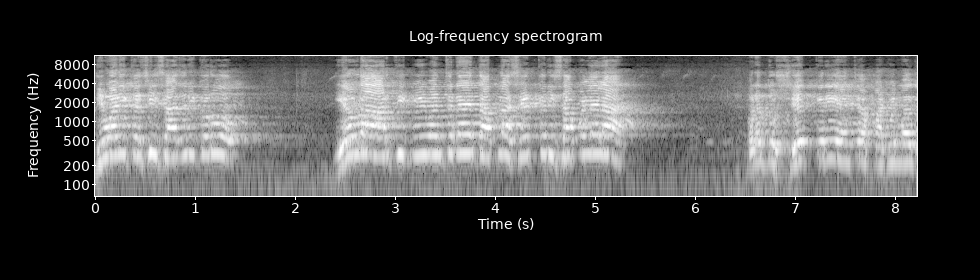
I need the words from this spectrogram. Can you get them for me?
दिवाळी कशी साजरी करू? एवढा आर्थिक विवंचनेत आपला शेतकरी सापडलेला आहे. परंतु शेतकरी यांच्या पाठीमाग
